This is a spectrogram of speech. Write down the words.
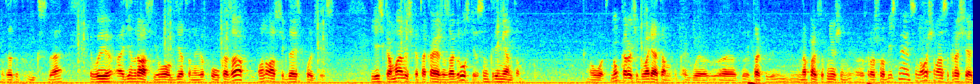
вот этот X. Да? Вы один раз его где-то наверху указав, он у вас всегда используется. Есть командочка такая же загрузки с инкрементом. Вот. Ну, короче говоря, там как бы э, так на пальцах не очень хорошо объясняется, но в общем она сокращать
